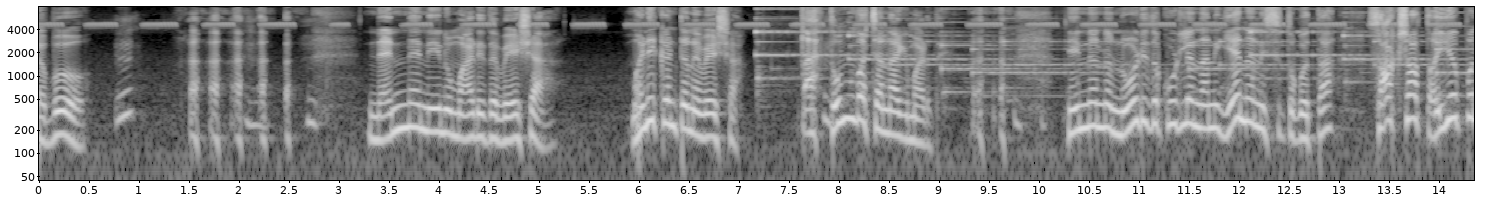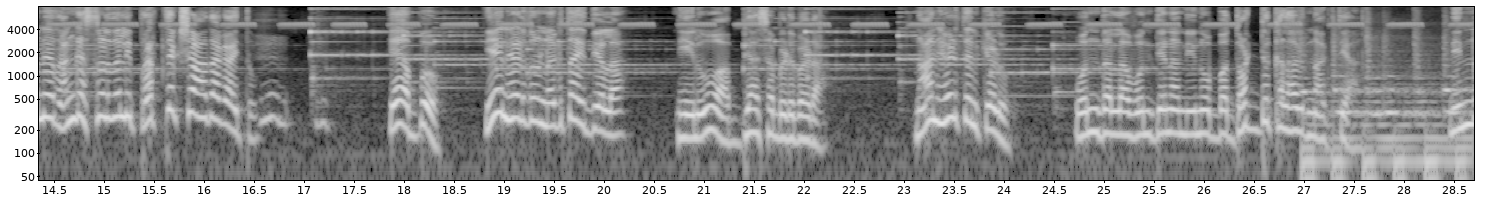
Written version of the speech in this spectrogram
ಅಬ್ಬು ನೆನ್ನೆ ನೀನು ಮಾಡಿದ ವೇಷ ಮಣಿಕಂಠನ ವೇಷ ತುಂಬ ಚೆನ್ನಾಗಿ ಮಾಡಿದೆ. ನಿನ್ನನ್ನು ನೋಡಿದ ಕೂಡಲೇ ನನಗೇನು ಅನ್ನಿಸಿತು ಗೊತ್ತಾ? ಸಾಕ್ಷಾತ್ ಅಯ್ಯಪ್ಪನೇ ರಂಗಸ್ಥಳದಲ್ಲಿ ಪ್ರತ್ಯಕ್ಷ ಆದಾಗಾಯಿತು. ಏ ಅಬ್ಬು ಏನು ಹೇಳಿದ್ರು ನಗ್ತಾ ಇದೆಯಲ್ಲ ನೀನು ಅಭ್ಯಾಸ ಬಿಡಬೇಡ. ನಾನು ಹೇಳ್ತೇನೆ ಕೇಳು ಒಂದಲ್ಲ ಒಂದಿನ ನೀನೊಬ್ಬ ದೊಡ್ಡ ಕಲಾವಿದನಾಗ್ತೀಯ. ನಿನ್ನ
